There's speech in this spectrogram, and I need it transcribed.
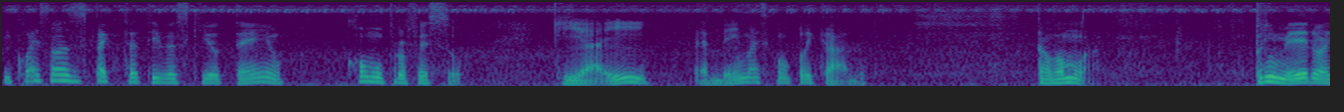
E quais são as expectativas que eu tenho como professor? Que aí é bem mais complicado. Então vamos lá. Primeiro, a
